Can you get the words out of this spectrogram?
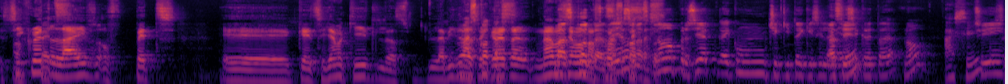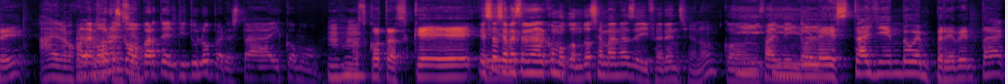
Secret. Lives of Pets. Eh, que se llama aquí las- la vida Mascotas. secreta. Nada más se llama Mascotas, mascotas. Mascotas. No, pero sí hay como un chiquito aquí que sí la ¿Ah, vida sí? secreta, ¿no? ¿Ah, sí? Sí. Sí, Ah, a lo mejor, A lo no mejor no puse es como parte del título, pero está ahí como... Mascotas. Que, Esa eh, se va a estrenar como con dos semanas de diferencia, ¿no? Con y, Finding y Dory. le está yendo en preventa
